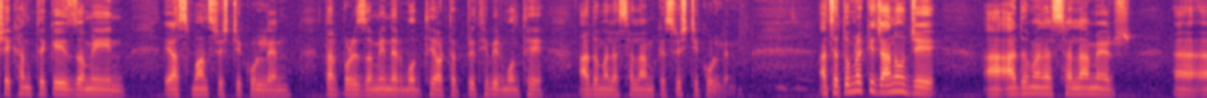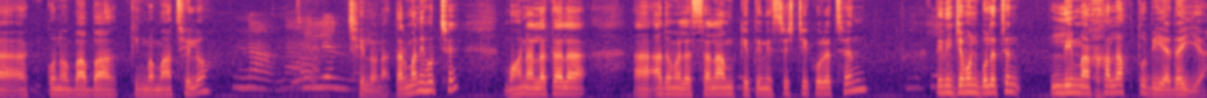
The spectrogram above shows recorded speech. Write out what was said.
সেখান থেকে জমিন এ আসমান সৃষ্টি করলেন তারপরে জমিনের মধ্যে অর্থাৎ পৃথিবীর মধ্যে আদম আলাহ সাল্লামকে সৃষ্টি করলেন। আচ্ছা তোমরা কি জানো যে আদম আলাহ সাল্লামের কোনো বাবা কিংবা মা ছিল? ছিল না। তার মানে হচ্ছে মহান আল্লাহ তালা আদম আলাহ সাল্লামকে তিনি সৃষ্টি করেছেন। তিনি যেমন বলেছেন লিমা খালাক্তু বিয়াদাইয়া।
